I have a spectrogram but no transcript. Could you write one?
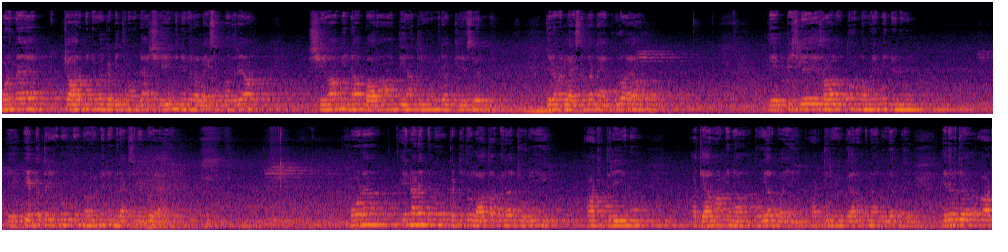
ਹੁਣ ਮੈਂ 4 ਮਹੀਨੇ ਹੋਏ ਗੱਡੀ ਚਲਾਉਣ ਡਿਆ 6 ਮਹੀਨੇ ਮੇਰਾ ਲਾਇਸੈਂਸ ਬੰਦ ਰਿਹਾ 6ਵਾਂ ਮਹੀਨਾ 12 13 ਤਰੀਕ ਨੂੰ ਮੇਰਾ ਕੇਸ ਜਿਹੜਾ ਮੇਰਾ ਲਾਇਸੈਂਸ ਦਾ ਟਾਈਮ ਪੂਰਾ ਹੋਇਆ ਤੇ ਪਿਛਲੇ ਸਾਲ ਤੋਂ 9 ਮਹੀਨੇ ਨੂੰ, ਤੇ 1 ਤਰੀਕ ਨੂੰ 9 ਮਹੀਨੇ ਮੇਰਾ ਐਕਸੀਡੈਂਟ ਹੋਇਆ ਹੈ ਹੁਣ ਇਹਨਾਂ ਨੇ ਮੈਨੂੰ ਗੱਡੀ ਤੋਂ ਲਾਤਾ ਮੇਰਾ ਚੋਰੀ 8 ਤਰੀਕ ਨੂੰ 11ਵਾਂ ਮਹੀਨਾ 2022 8 ਤਰੀਕ ਨੂੰ 11 ਮਹੀਨਾ 2022 ਇਹਦੇ ਵਿੱਚ 8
